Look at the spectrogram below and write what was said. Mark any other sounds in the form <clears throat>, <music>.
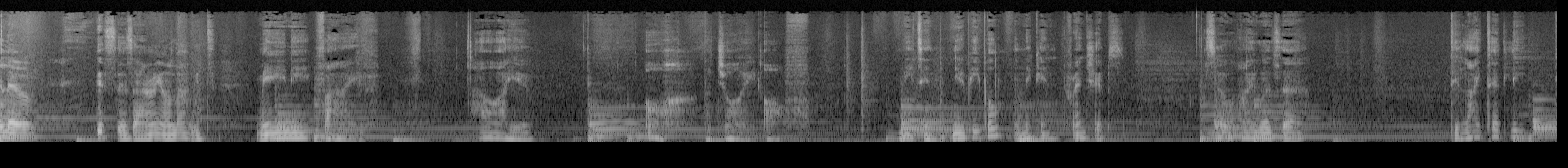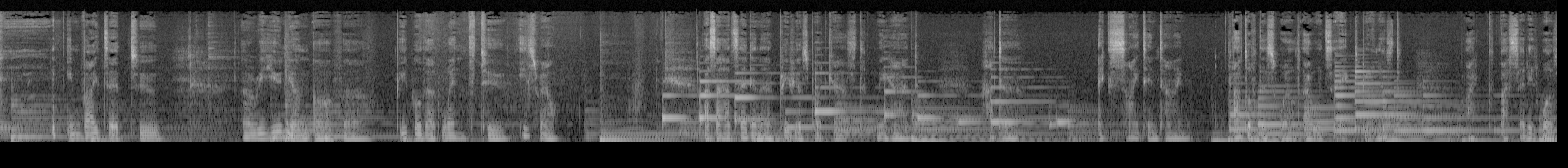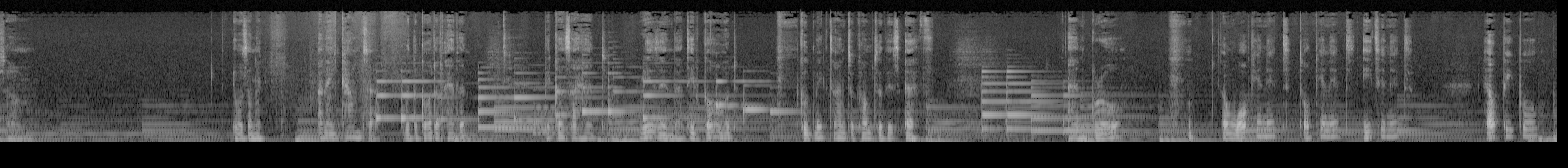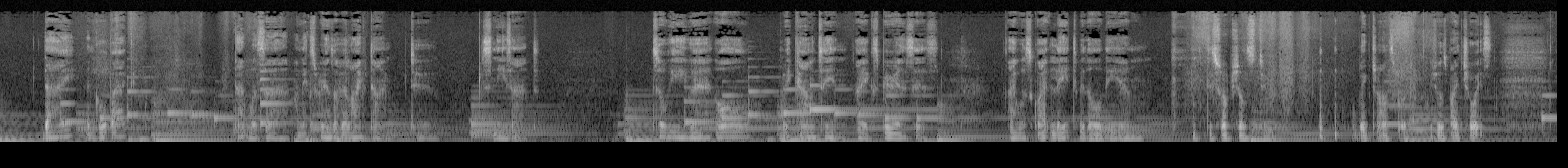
Hello, this is Ariola with Mini Five. How are you? Oh, the joy of meeting new people and making friendships. So I was uh, delightedly <laughs> invited to a reunion of uh, people that went to Israel. As I had said in a previous podcast, we had had a exciting time out of this world, I would say, to be honest. I, I said it was um, it was an an encounter with the God of heaven because I had reason that if God could make time to come to this earth and grow <laughs> and walk in it, talk in it, eat in it, help people, die and go back. That was uh, an experience of a lifetime to sneeze at. So we were all recounting our experiences. I was quite late with all the um, disruptions to <laughs> public transport, which was my choice.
